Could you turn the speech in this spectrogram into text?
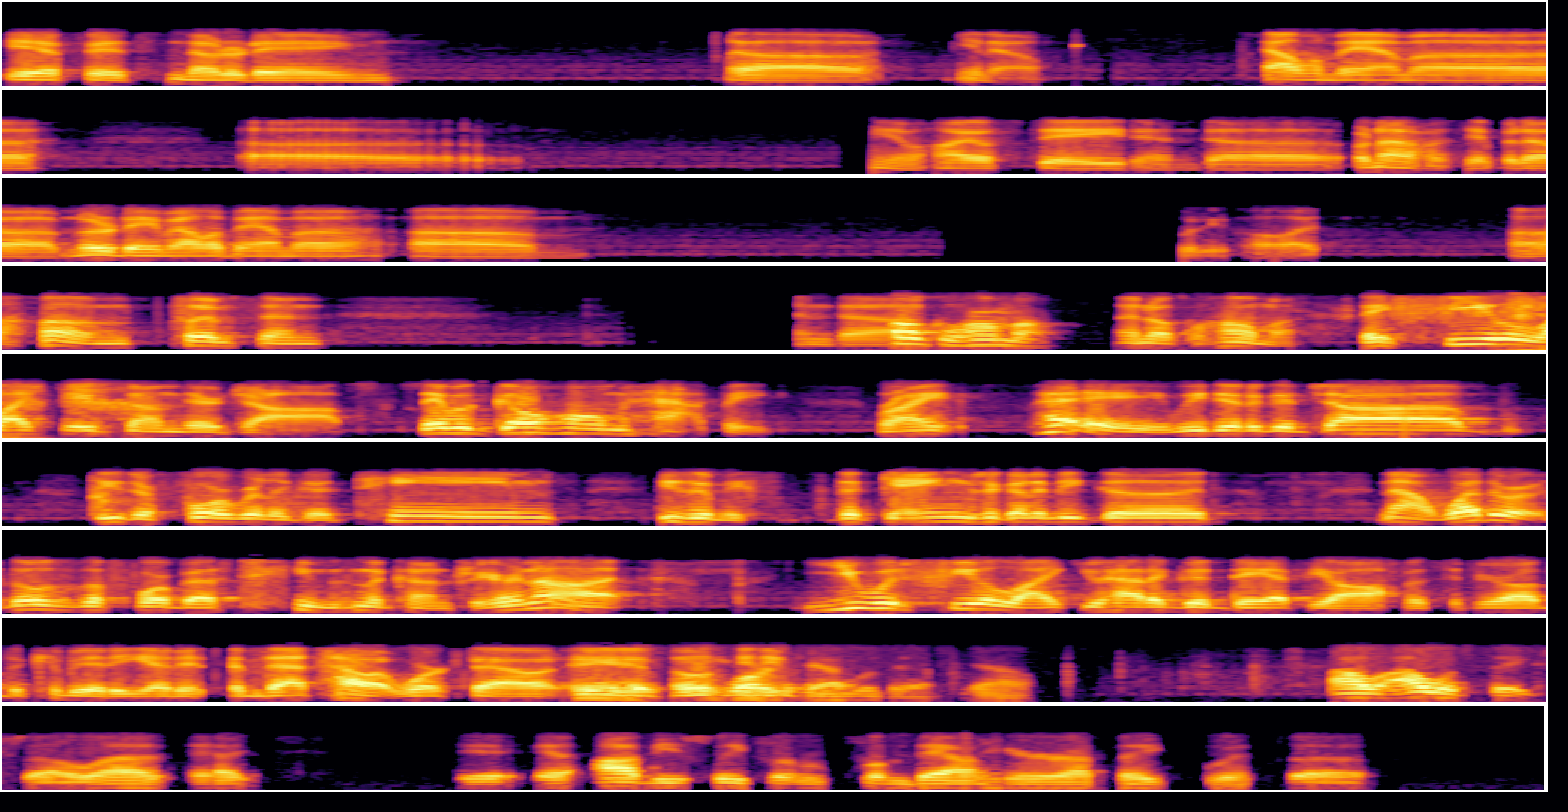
if it's Notre Dame, uh, you know, Alabama, uh, you know, Ohio State and uh, or not Ohio State, but uh, Notre Dame, Alabama. Um, what do you call it? Um, Clemson and uh, Oklahoma and Oklahoma. They feel like they've done their job. They would go home happy, right? Hey, we did a good job. These are four really good teams. These are gonna be the games are going to be good. Now, whether those are the four best teams in the country or not, you would feel like you had a good day at the office if you're on the committee, and it and that's how it worked out. Yeah, and it, those it worked out with them. Yeah, I, I would think so. Uh, I, it, obviously, from from down here, I think with uh,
